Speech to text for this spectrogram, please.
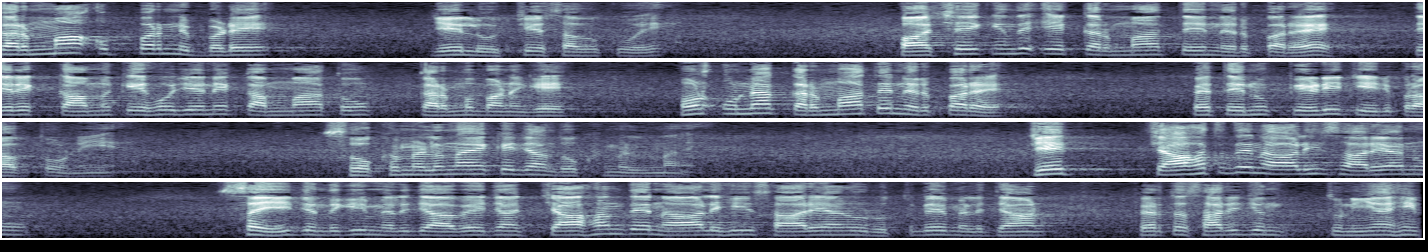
ਕਰਮਾਂ ਉੱਪਰ ਨਿਬੜੇ ਜੇ ਲੋਚੇ ਸਭ ਕੋਏ। ਪਾਛੇ ਕਹਿੰਦੇ, ਇਹ ਕਰਮਾਂ ਤੇ ਨਿਰਭਰ ਹੈ ਤੇਰੇ ਕੰਮ ਕਿਹੋ ਜਿਹੇ ਨੇ? ਕੰਮਾਂ ਤੋਂ ਕਰਮ ਬਣ ਗਏ। ਹੁਣ ਉਹਨਾਂ ਕਰਮਾਂ ਤੇ ਨਿਰਭਰ ਹੈ ਪਏ ਤੈਨੂੰ ਕਿਹੜੀ ਚੀਜ਼ ਪ੍ਰਾਪਤ ਹੋਣੀ ਹੈ? ਸੁੱਖ ਮਿਲਣਾ ਹੈ ਕਿ ਜਾਂ ਦੁੱਖ ਮਿਲਣਾ ਹੈ? ਜੇ ਚਾਹਤ ਦੇ ਨਾਲ ਹੀ ਸਾਰਿਆਂ ਨੂੰ ਸਹੀ ਜ਼ਿੰਦਗੀ ਮਿਲ ਜਾਵੇ ਜਾਂ ਚਾਹਨ ਦੇ ਨਾਲ ਹੀ ਸਾਰਿਆਂ ਨੂੰ ਰੁਤਬੇ ਮਿਲ ਜਾਣ, ਫਿਰ ਤਾਂ ਸਾਰੀ ਜਨ- ਦੁਨੀਆ ਹੀ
